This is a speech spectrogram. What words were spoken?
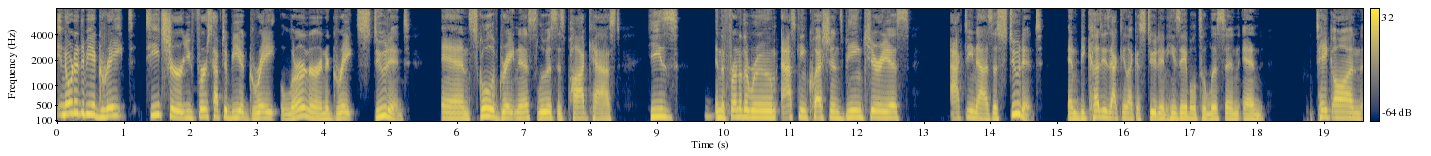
in order to be a great teacher, you first have to be a great learner and a great student. And School of Greatness, Lewis's podcast, he's in the front of the room asking questions, being curious, acting as a student. And because he's acting like a student, he's able to listen and take on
